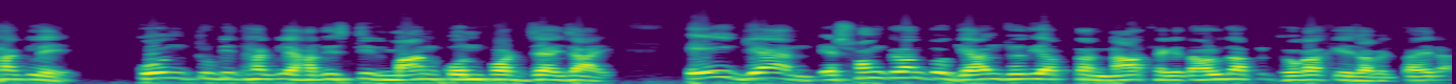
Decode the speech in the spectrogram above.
থাকলে, কোন ত্রুটি থাকলে হাদিসটির মান কোন পর্যায়ে যায়, এই জ্ঞান, এ সংক্রান্ত জ্ঞান যদি আপনার না থাকে, তাহলে তো আপনি ধোকা খেয়ে যাবেন, তাই না?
